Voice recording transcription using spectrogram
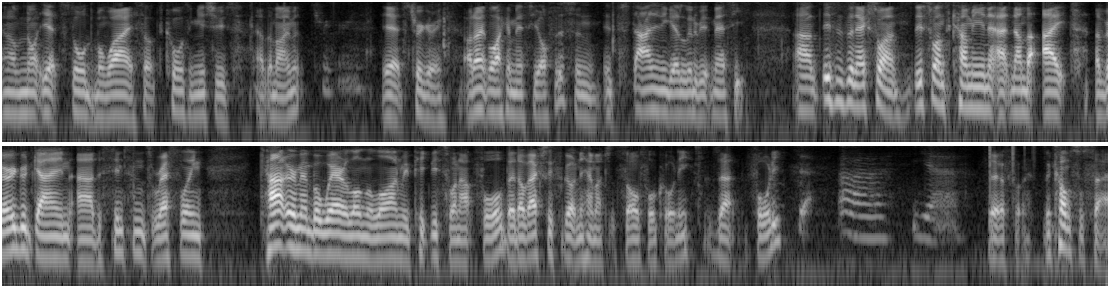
and I've not yet stored them away, so it's causing issues at the moment. Triggering. Yeah, it's triggering. I don't like a messy office and it's starting to get a little bit messy. Um, this is the next one. This one's come in at number eight. A very good game, uh, The Simpsons Wrestling. Can't remember where along the line we picked this one up for, but I've actually forgotten how much it sold for, Courtney. Is that 40? Uh, yeah. The comps will say.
